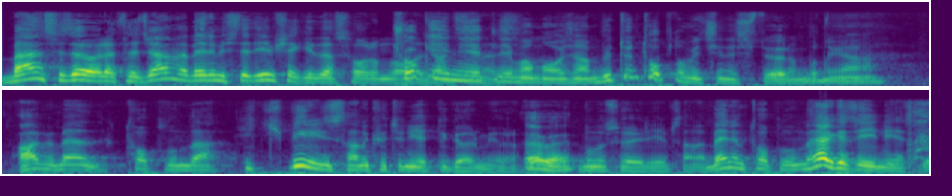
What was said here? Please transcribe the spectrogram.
ben size öğreteceğim ve benim istediğim şekilde sorumlu Çok iyi olacaksınız. niyetliyim ama hocam. Bütün toplum için istiyorum bunu ya. Abi ben toplumda hiçbir insanı kötü niyetli görmüyorum. Evet. Bunu söyleyeyim sana. Benim toplumda herkes iyi niyetli.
